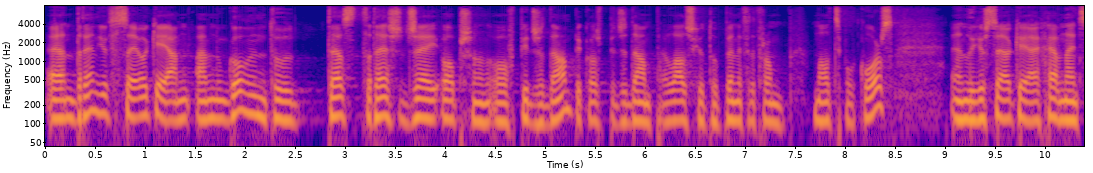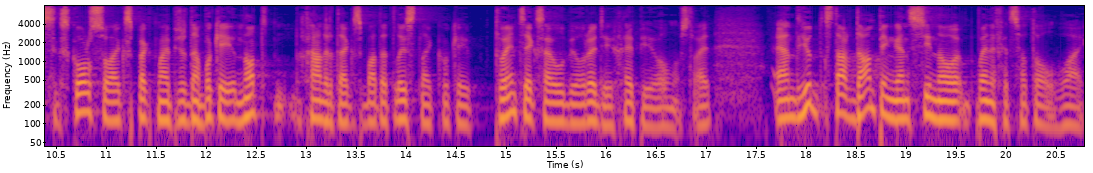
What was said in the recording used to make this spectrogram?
And then you say, okay, I'm, I'm going to test dash J option of pgdump because pgdump allows you to benefit from multiple cores and you say, okay, I have 96 cores, so I expect my pg dump. Okay, not 100x, but at least like, okay, 20x, I will be already happy almost, right? And you start dumping and see no benefits at all. Why?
